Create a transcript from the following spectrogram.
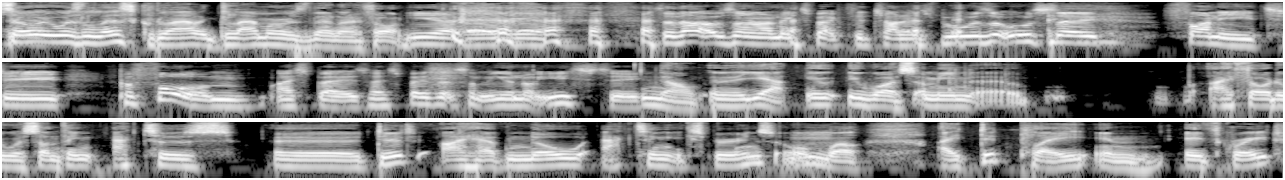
So yeah. it was less gla- glamorous than I thought. Yeah, yeah, yeah. so that was an unexpected challenge, but was it also funny to perform? I suppose. I suppose that's something you're not used to. No, uh, yeah, it, it was. I mean. Uh, I thought it was something actors uh, did. I have no acting experience. Or mm. well, I did play in eighth grade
